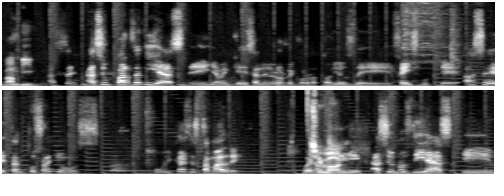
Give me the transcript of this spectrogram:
Bambi. Hace, hace un par de días, eh, ya ven que salen los recordatorios de Facebook de hace tantos años publicaste esta madre. Bueno, eh, hace unos días eh,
